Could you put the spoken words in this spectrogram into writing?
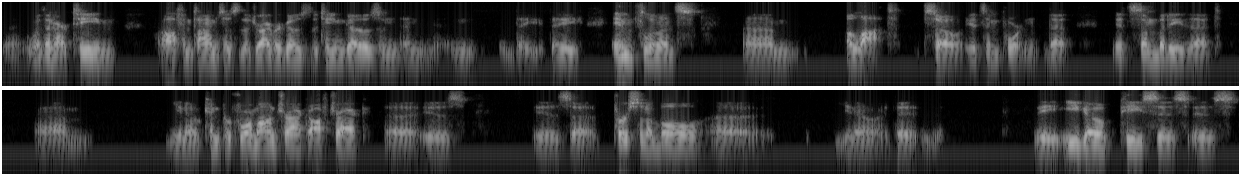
within our team. Oftentimes, as the driver goes, the team goes, and and, and they they influence um, a lot. So it's important that it's somebody that um, you know, can perform on track, off track, uh, is is uh, personable. Uh, you know, the the ego piece is is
